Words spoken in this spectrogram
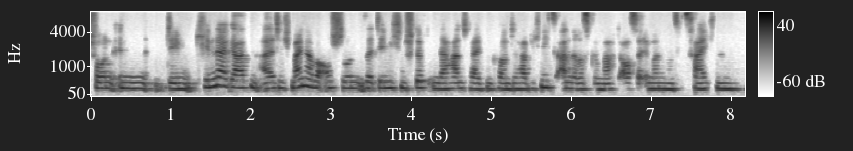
schon in dem Kindergartenalter, ich meine aber auch schon, seitdem ich einen Stift in der Hand halten konnte, habe ich nichts anderes gemacht, außer immer nur zu zeichnen.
